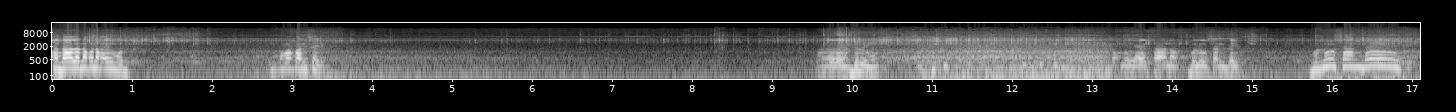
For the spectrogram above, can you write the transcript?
Sa dalan ako naka-emote. Hindi ko mapansin. Ah, dili mo. Kami ngayon sa ano, Bulusan Day. Bulusan Day!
